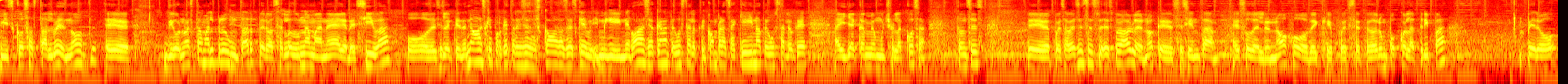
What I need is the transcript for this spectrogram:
mis cosas tal vez, ¿no? Eh, digo, no está mal preguntar, pero hacerlo de una manera agresiva o decirle al cliente, no, es que ¿por qué traes esas cosas? Es que mi negocio, que no te gusta lo que compras aquí, no te gusta lo que... Ahí ya cambia mucho la cosa. Entonces, eh, pues a veces es, es, probable, ¿no? Que se sienta eso del enojo o de que pues se te duele un poco la tripa, pero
